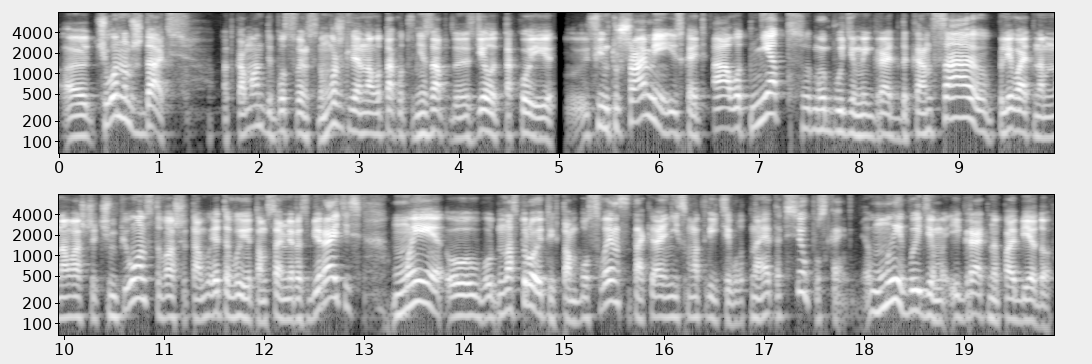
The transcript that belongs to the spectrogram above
Чего нам ждать от команды Босс Свенсона? Может ли она вот так вот внезапно сделать такой финт ушами и сказать, а вот нет, мы будем играть до конца, плевать нам на ваше чемпионство, ваши там, это вы там сами разбирайтесь, мы настроит их там Босс Венса, так, а не смотрите вот на это все, пускай. Мы выйдем играть на победу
